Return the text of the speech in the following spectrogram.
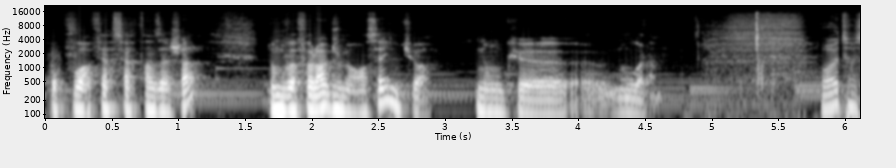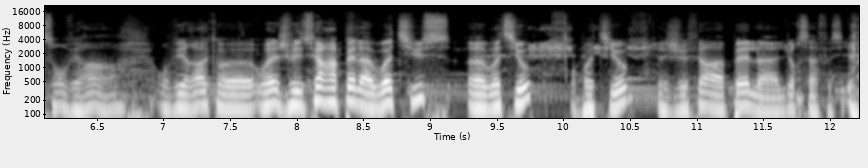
pour pouvoir faire certains achats. Donc, il va falloir que je me renseigne, tu vois. Donc, euh, donc voilà. Ouais, de toute façon, on verra. Hein. On verra que. Ouais, je vais faire appel à Watius, Watio, Watio, je vais faire appel à l'URSAF aussi.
